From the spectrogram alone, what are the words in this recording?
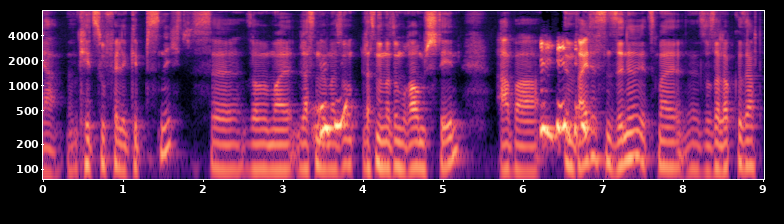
ja, okay, Zufälle gibt es nicht. Das äh, sollen wir mal, lassen wir mal so, lassen wir mal so im Raum stehen. Aber im weitesten Sinne, jetzt mal äh, so salopp gesagt,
